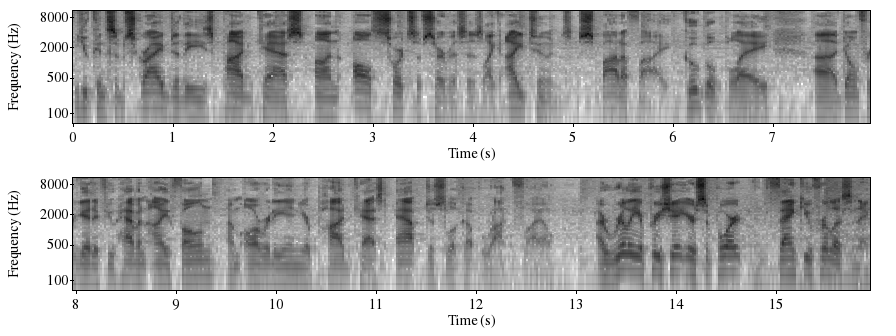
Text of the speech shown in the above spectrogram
you can subscribe to these podcasts on all sorts of services like iTunes, Spotify, Google Play. Uh, don't forget, if you have an iPhone, I'm already in your podcast app. Just look up Rockfile. I really appreciate your support and thank you for listening.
